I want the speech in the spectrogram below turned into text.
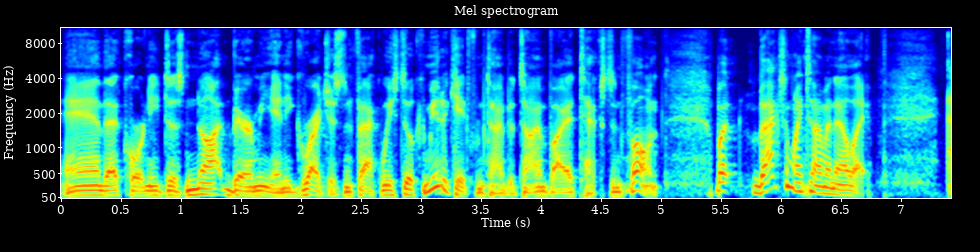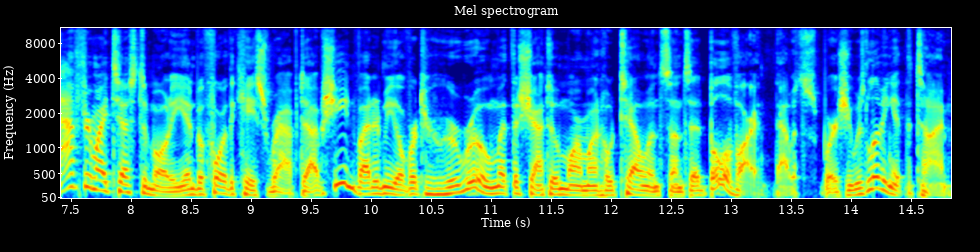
and that Courtney does not bear me any grudges. In fact, we still communicate from time to time via text and phone. But back to my time in LA. After my testimony and before the case wrapped up, she invited me over to her room at the Chateau Marmont Hotel in Sunset Boulevard. That was where she was living at the time.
